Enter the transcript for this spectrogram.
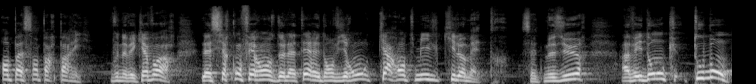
en passant par Paris. Vous n'avez qu'à voir, la circonférence de la Terre est d'environ 40 000 km. Cette mesure avait donc tout bon,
